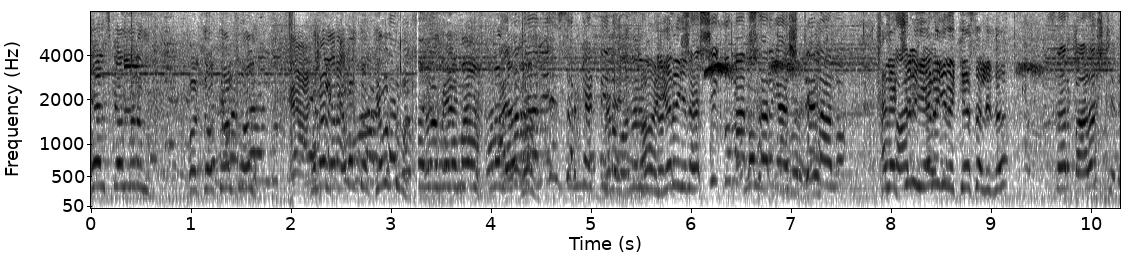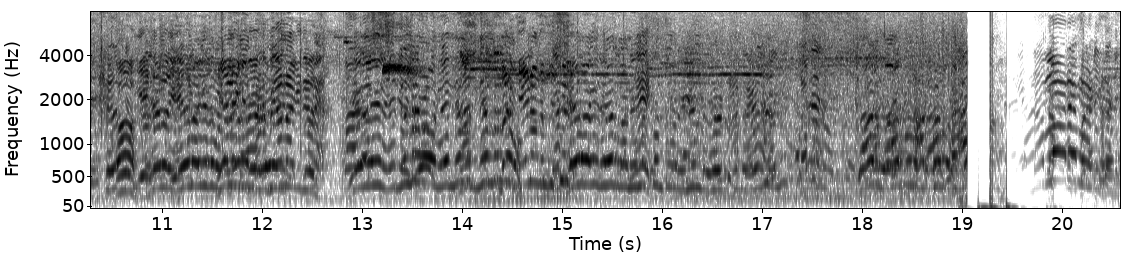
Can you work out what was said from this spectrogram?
ಏನು ಸ್ಕ್ಯಾಮ್ ಮೇಡಮ್? ಶಶಿಕುಮಾರ್ ಸರ್ಗೆ ಅಷ್ಟೇ ನಾನು ಅಲ್ಲ ಆಕ್ಚುಲಿ ಏನಾಗಿದೆ ಕೇಸಲ್ಲಿ ಇದು? ಸರ್ ಬಹಳಷ್ಟಿದೆ. ನಮ್ಮವರೇ ಮಾಡಿದ್ದಾರೆ.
